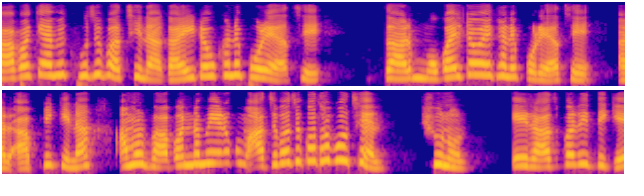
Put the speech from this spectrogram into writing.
বাবাকে আমি খুঁজে পাচ্ছি না, গাড়িটা ওখানে পড়ে আছে, তার মোবাইলটাও এখানে পড়ে আছে, আর আপনি কিনা আমার বাবার নামে এরকম আজে বাজে কথা বলছেন? শুনুন, এই রাজবাড়ির দিকে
